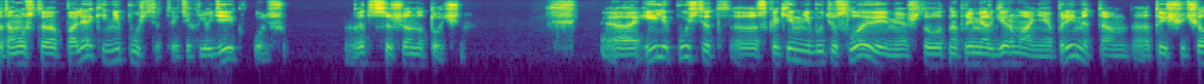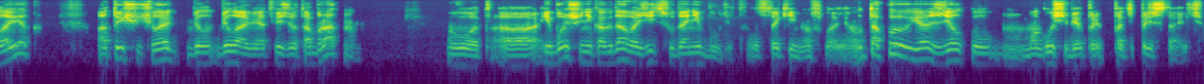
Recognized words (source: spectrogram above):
потому что поляки не пустят этих людей к Польшу. Это совершенно точно. Э, или пустят э, с какими-нибудь условиями, что вот, например, Германия примет там э, тысячу человек, а тысячу человек Белавия отвезет обратно, вот, и больше никогда возить сюда не будет, вот с такими условиями. Вот такую я сделку могу себе представить.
